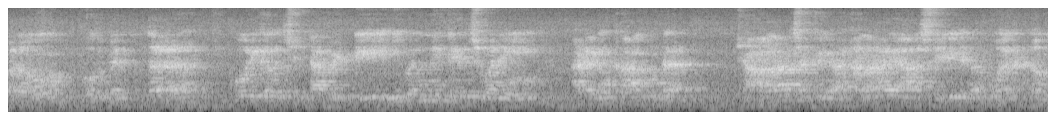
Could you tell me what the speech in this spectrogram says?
మనం ఒక పెద్ద కోరికలు చిట్టా పెట్టి ఇవన్నీ తీర్చుమని అడగం కాకుండా చాలా చక్కగా అనాయాసేన మరణం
